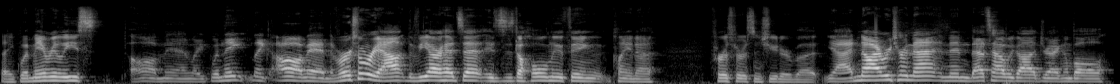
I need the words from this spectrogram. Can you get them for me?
Like when they release. Oh man, like when they like oh man, the virtual reality, the VR headset is just a whole new thing playing a first person shooter. But yeah, no, I returned that, and then that's how we got Dragon Ball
